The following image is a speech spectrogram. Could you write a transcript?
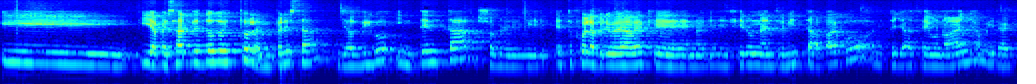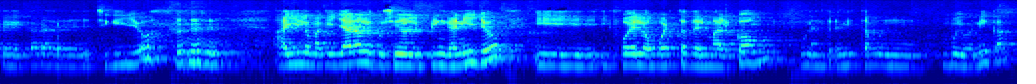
Y, y, a pesar de todo esto, la empresa, ya os digo, intenta sobrevivir. Esto fue la primera vez que nos hicieron una entrevista a Paco, esto ya hace unos años, mira qué cara de chiquillo. Ahí lo maquillaron, le pusieron el pinganillo y, fue en los huertos del malecón, una entrevista muy, muy bonita.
